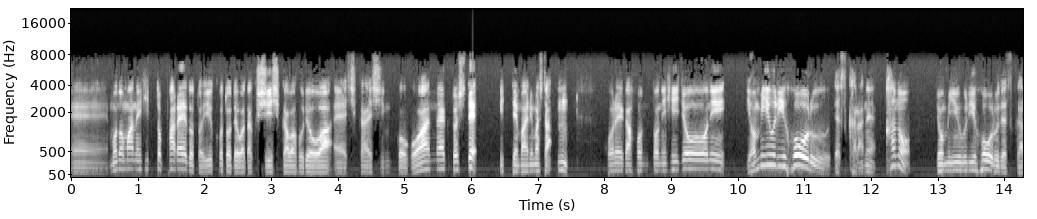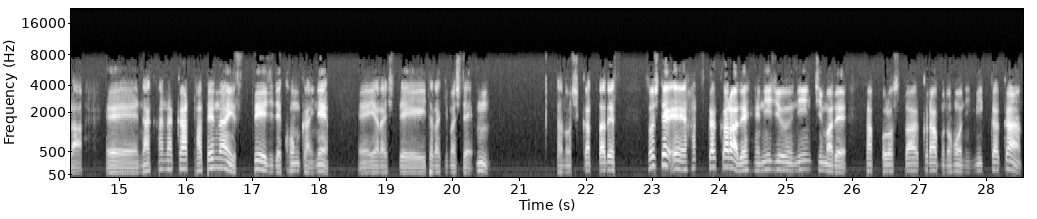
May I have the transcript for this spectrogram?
えーモノマネヒットパレードということで、私、石川不良は、えー司会進行ご案内役として行ってまいりました。うん。これが本当に非常に、読売ホールですからね、かの読売ホールですから、えーなかなか立てないステージで今回ね、えーやらせていただきまして、うん。楽しかったです。そして、えー20日からね、22日まで札幌スタークラブの方に3日間、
